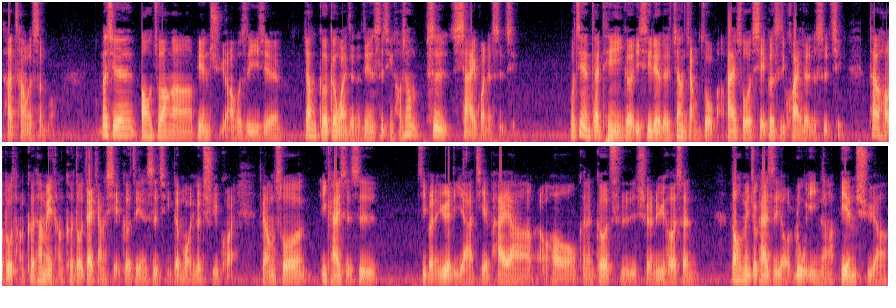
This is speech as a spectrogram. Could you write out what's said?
他唱了什么，那些包装啊、编曲啊，或是一些让歌更完整的这件事情，好像是下一关的事情。我之前在听一个一系列的这样讲座吧，他说写歌是快乐的事情。他有好多堂课，他每一堂课都在讲写歌这件事情的某一个区块。比方说，一开始是基本的乐理啊、节拍啊，然后可能歌词、旋律、和声。到后面就开始有录音啊、编曲啊、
